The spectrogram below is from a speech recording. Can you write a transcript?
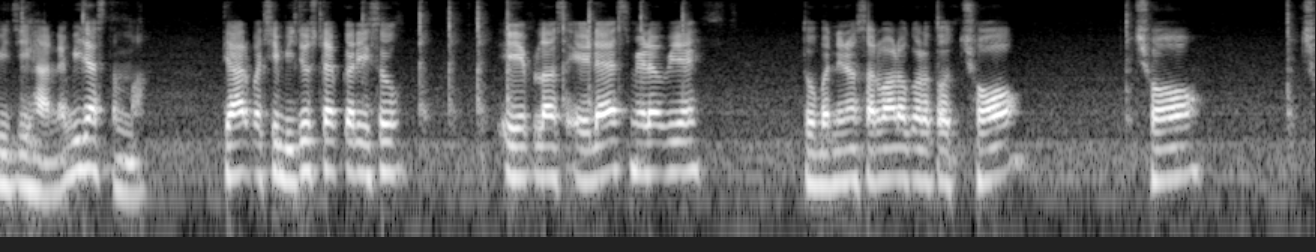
બીજી હારને બીજા સ્તંભમાં. ત્યાર પછી બીજું સ્ટેપ કરીશું. એ પ્લસ એ ડેશ મેળવીએ. તો બંનેનો સરવાળો કરો તો છ છ છ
